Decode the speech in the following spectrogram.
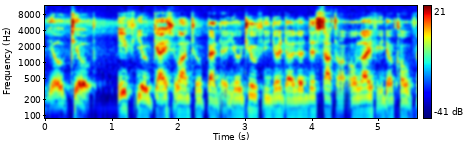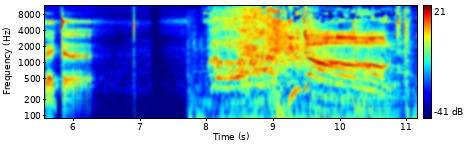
YouTube. If you guys want to ban the YouTube video, download the start online video converter. You don't!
